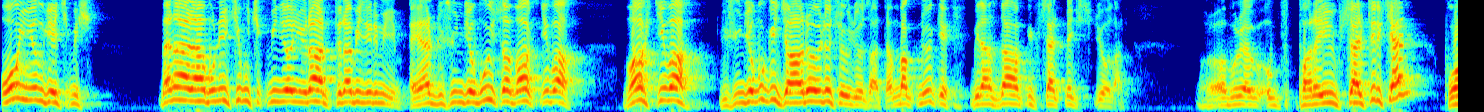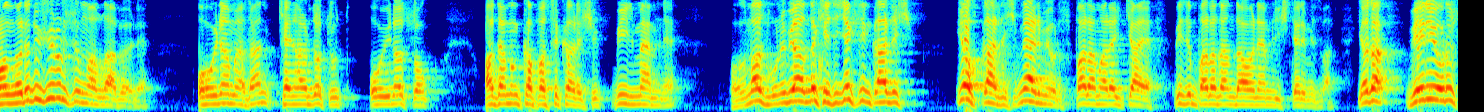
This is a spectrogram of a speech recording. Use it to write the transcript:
10 yıl geçmiş. Ben hala bunu 2,5 milyon euro arttırabilir miyim? Eğer düşünce buysa vah ki vah. Vah ki vah. Düşünce bu ki Çağrı öyle söylüyor zaten. Bak diyor ki biraz daha yükseltmek istiyorlar. Parayı yükseltirken puanları düşürürsün vallahi böyle. Oynamadan kenarda tut, oyuna sok. Adamın kafası karışık, bilmem ne. Olmaz bunu bir anda keseceksin kardeşim. Yok kardeşim vermiyoruz. Para mara hikaye. Bizim paradan daha önemli işlerimiz var. Ya da veriyoruz.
